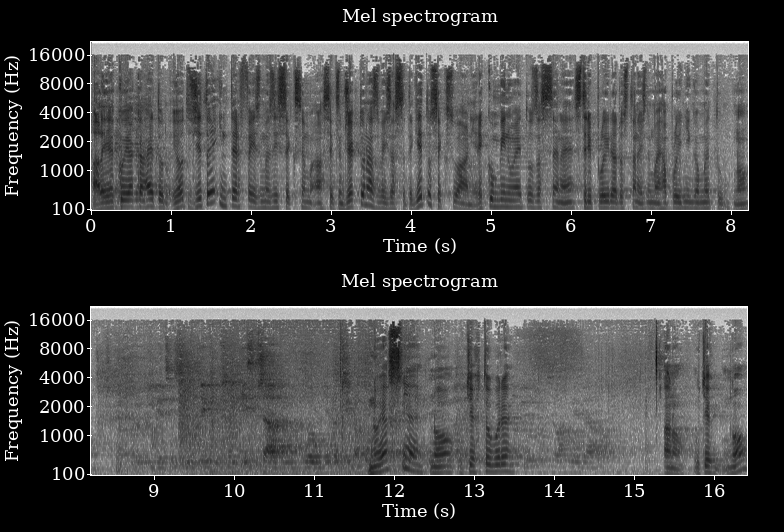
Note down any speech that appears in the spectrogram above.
Ale jako jaká je to, jo, že to je interface mezi sexem a sexem, že jak to nazveš zase, tak je to sexuální, rekombinuje to zase, ne, z triploida dostaneš, nebo haploidní gametu, no. No jasně, no, u těch to bude, ano, u těch, no,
